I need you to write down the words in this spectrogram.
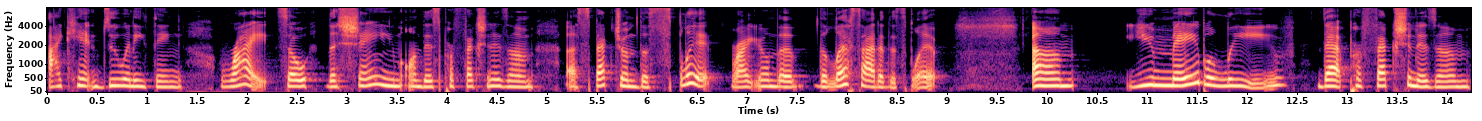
I can't do anything right. So the shame on this perfectionism uh, spectrum, the split, right? You're on the the left side of the split. Um, you may believe that perfectionism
